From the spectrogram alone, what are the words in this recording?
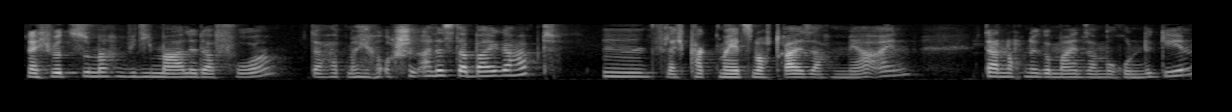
Vielleicht würdest du machen wie die Male davor. Da hat man ja auch schon alles dabei gehabt. Mhm, vielleicht packt man jetzt noch drei Sachen mehr ein. Dann noch eine gemeinsame Runde gehen.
